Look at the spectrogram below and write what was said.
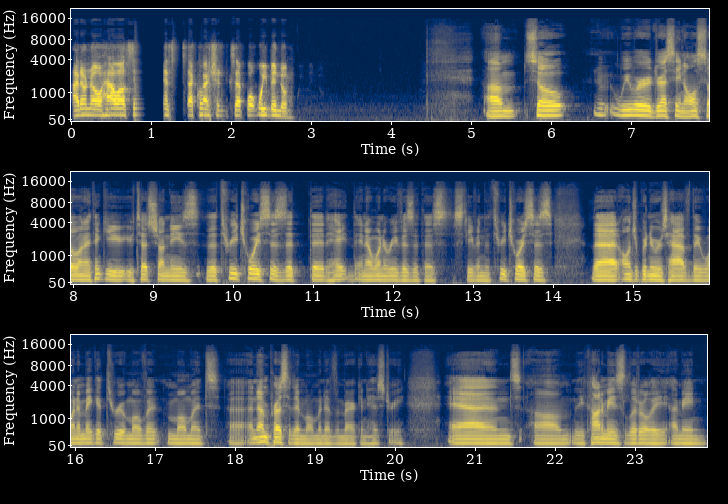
i don't know how else to answer that question except what we've been doing um, so we were addressing also and i think you you touched on these the three choices that that hey and i want to revisit this stephen the three choices that entrepreneurs have. They want to make it through a moment, moment uh, an unprecedented moment of American history. And um, the economy is literally, I mean,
